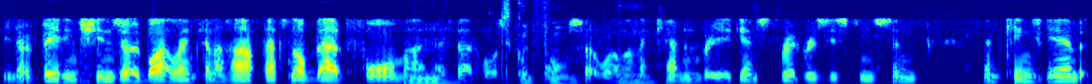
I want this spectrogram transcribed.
You know, beating Shinzo by a length and a half. That's not bad form uh, as that horse good form so well in the Canonbury against Red Resistance and and King's Gambit.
